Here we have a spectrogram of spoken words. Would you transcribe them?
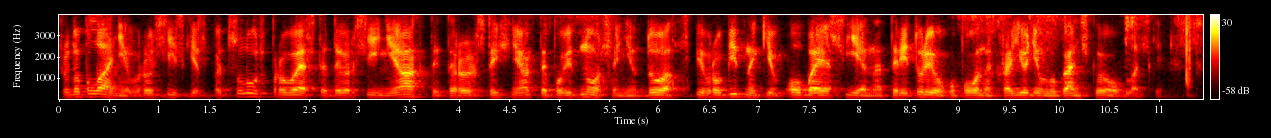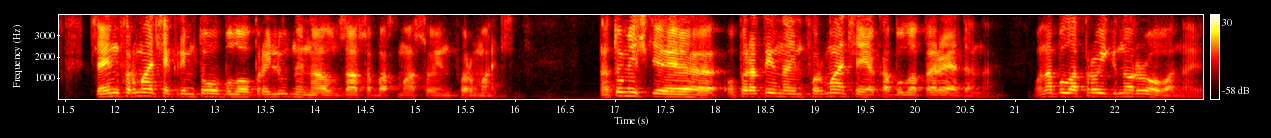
щодо планів російських спецслужб провести диверсійні акти, терористичні акти по відношенню до співробітників ОБСЄ на території окупованих районів Луганської області. Ця інформація, крім того, була оприлюднена у засобах масової інформації. Натомість е, оперативна інформація, яка була передана, вона була проігнорованою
